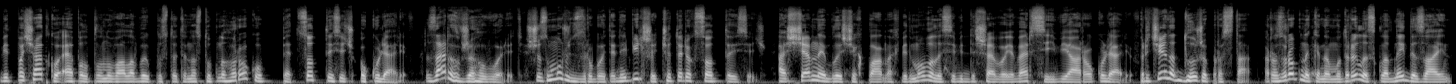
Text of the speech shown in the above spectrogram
Від початку Apple планувала випустити наступного року 500 тисяч окулярів. Зараз вже говорять, що зможуть зробити не більше 400 тисяч. А ще в найближчих планах відмовилися від дешевої версії VR-окулярів. Причина дуже проста: розробники намудрили складний дизайн,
